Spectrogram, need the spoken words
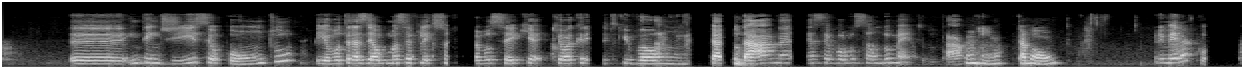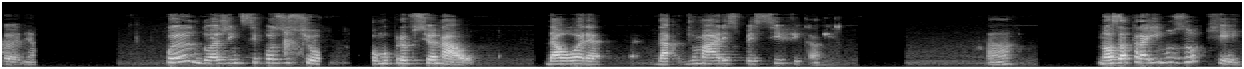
Uh, entendi seu ponto e eu vou trazer algumas reflexões para você que, que eu acredito que vão te ajudar né, nessa evolução do método, tá? Uhum, tá bom. Primeira coisa, Tânia. Quando a gente se posiciona como profissional da hora da, de uma área específica, tá? nós atraímos o quê?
